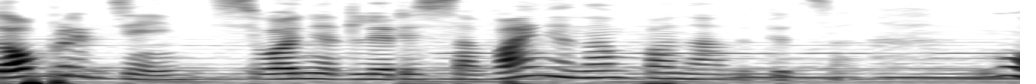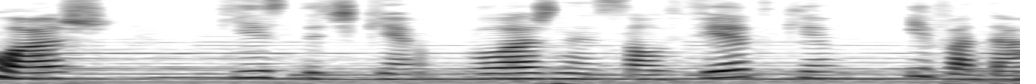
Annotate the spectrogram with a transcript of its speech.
Добрый день! Сегодня для рисования нам понадобится гуашь, кисточки, влажные салфетки и вода.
